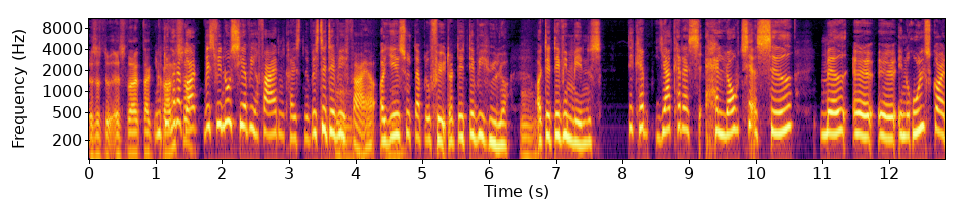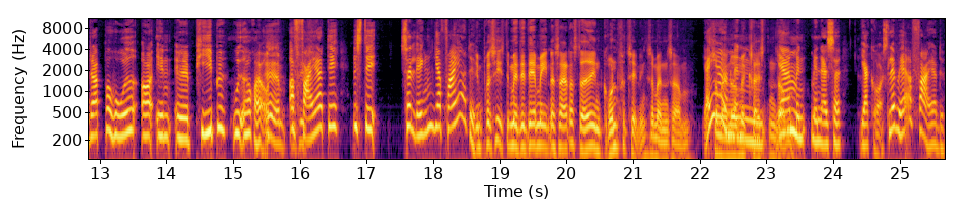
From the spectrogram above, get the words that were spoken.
Altså, altså der, der er Jamen, du kan grænser. da godt, hvis vi nu siger, at vi har fejret den kristne, hvis det er det, vi fejrer, og Jesus, der blev født, og det er det, vi hylder, mm. og det er det, vi mindes, det kan, jeg kan da have lov til at sidde med øh, øh, en rulleskøjt op på hovedet og en øh, pibe ud af røven, Ja, ja, og fejre det, hvis det så længe jeg fejrer det. Jamen præcis, men det er det, jeg mener, så er der stadig en grundfortælling, som er den samme. Ja, ja, som er noget men, med kristendom. Ja, men, men altså, jeg kan også lade være at fejre det.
